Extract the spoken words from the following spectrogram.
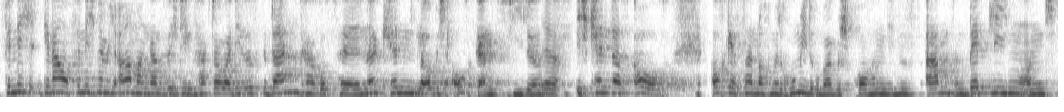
Finde ich, genau, finde ich nämlich auch nochmal einen ganz wichtigen Faktor, weil dieses Gedankenkarussell, ne, kennen, glaube ich, auch ganz viele. Ja. Ich kenne das auch. Auch gestern noch mit Rumi drüber gesprochen, dieses abends im Bett liegen und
